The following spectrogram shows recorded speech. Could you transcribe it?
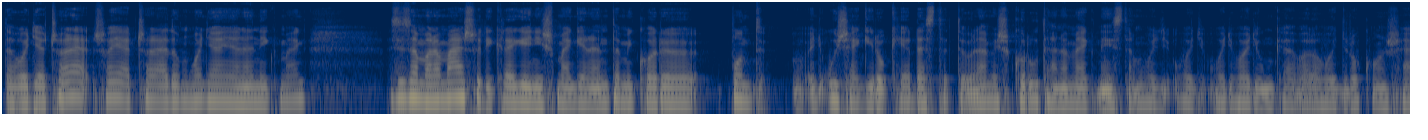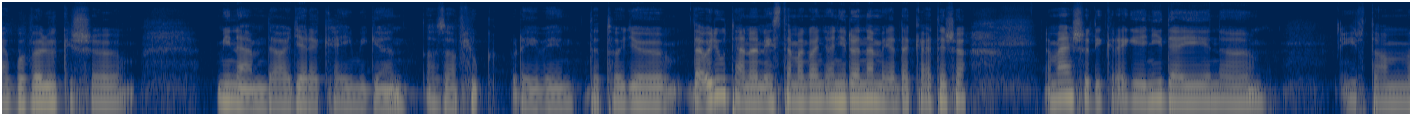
De hogy a család, saját családom hogyan jelenik meg, azt hiszem, már a második regény is megjelent, amikor pont egy újságíró kérdezte tőlem, és akkor utána megnéztem, hogy, hogy, hogy vagyunk-e valahogy rokonságban velük, és mi nem, de a gyerekeim igen, az apjuk révén. Tehát, hogy, de hogy utána néztem meg, annyira nem érdekelt, és a, a második regény idején írtam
